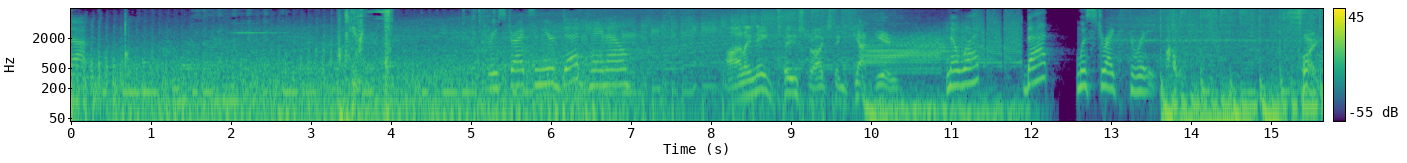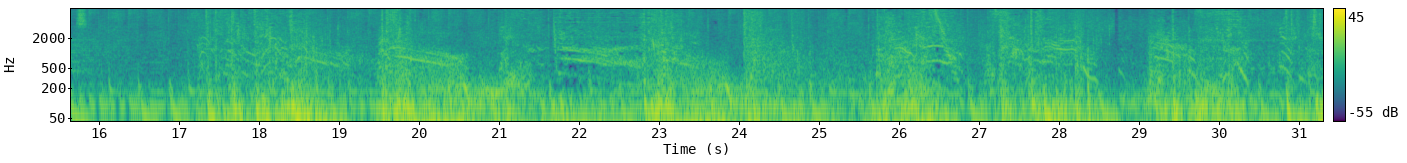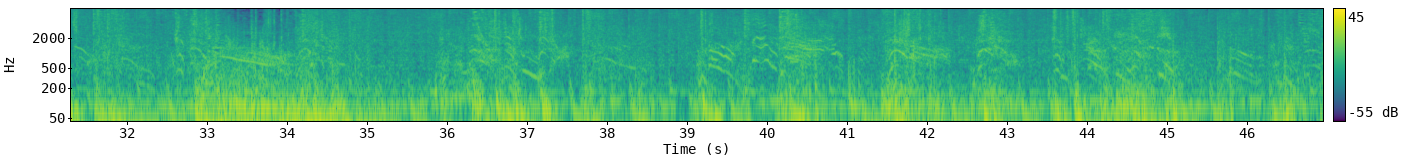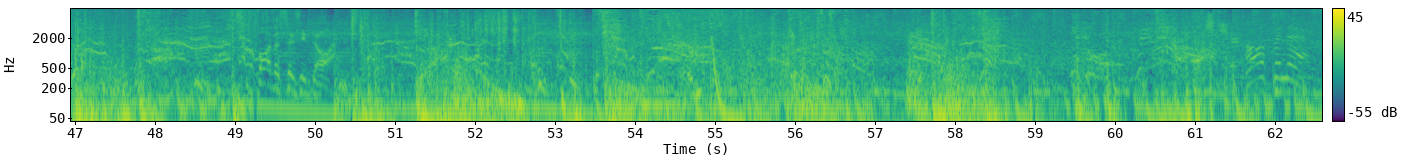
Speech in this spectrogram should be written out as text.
Up. Three strikes and you're dead, Kano. I only need two strikes to gut you. Know what? That was strike three. Fight! Says you die. All finesse.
